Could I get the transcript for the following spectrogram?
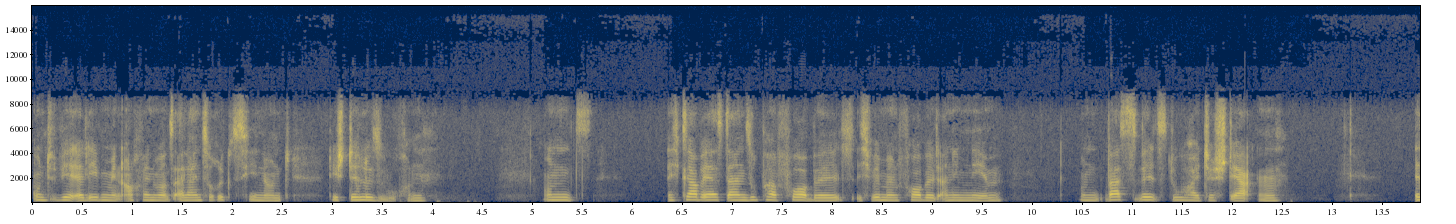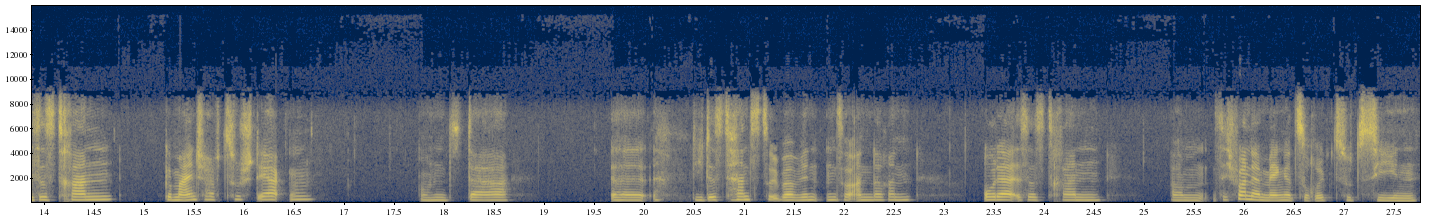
und wir erleben ihn auch, wenn wir uns allein zurückziehen und die Stille suchen. Und ich glaube, er ist da ein super Vorbild. Ich will mir ein Vorbild an ihm nehmen. Und was willst du heute stärken? Ist es dran, Gemeinschaft zu stärken und da äh, die Distanz zu überwinden zu anderen? Oder ist es dran, ähm, sich von der Menge zurückzuziehen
